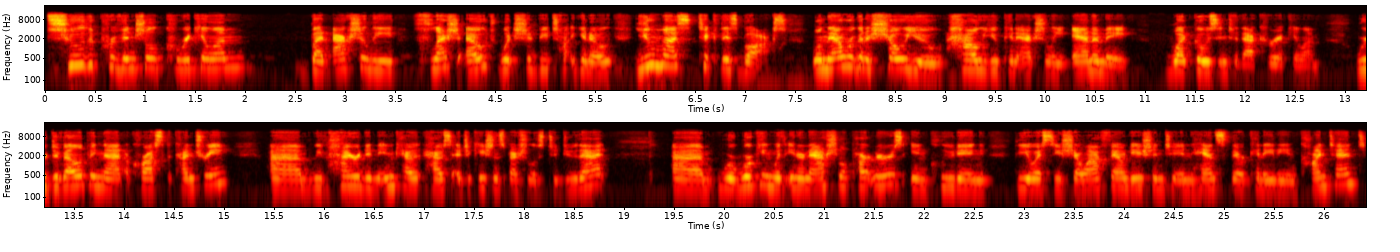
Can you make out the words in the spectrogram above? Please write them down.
to the provincial curriculum, but actually flesh out what should be taught. You know, you must tick this box. Well, now we're going to show you how you can actually animate what goes into that curriculum. We're developing that across the country. Um, we've hired an in-house education specialist to do that. Um, we're working with international partners, including the USC Shoah Foundation, to enhance their Canadian content.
